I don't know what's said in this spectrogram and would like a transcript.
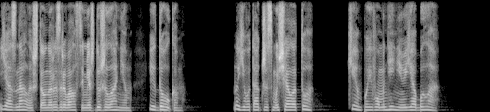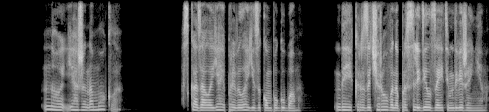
Я знала, что он разрывался между желанием и долгом. Но его также смущало то, кем, по его мнению, я была. «Но я же намокла», — сказала я и провела языком по губам. Дейк разочарованно проследил за этим движением.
